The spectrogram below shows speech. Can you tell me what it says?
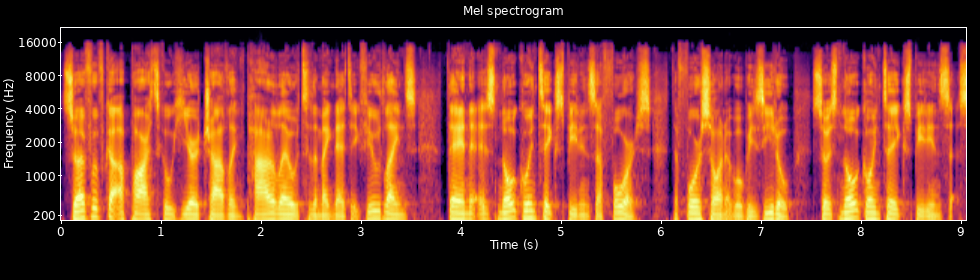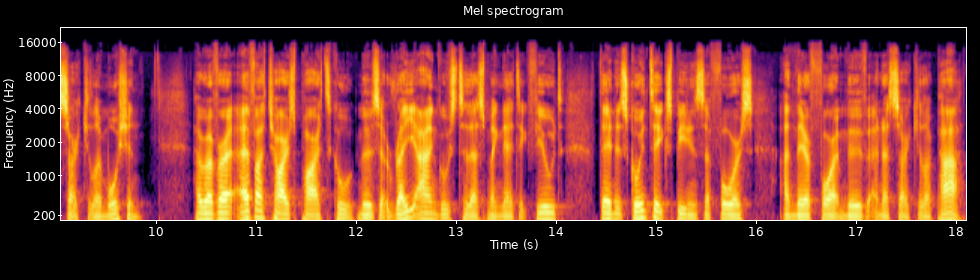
So if we've got a particle here travelling parallel to the magnetic field lines, then it's not going to experience a force. The force on it will be zero, so it's not going to experience circular motion. However, if a charged particle moves at right angles to this magnetic field, then it's going to experience a force and therefore it move in a circular path.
